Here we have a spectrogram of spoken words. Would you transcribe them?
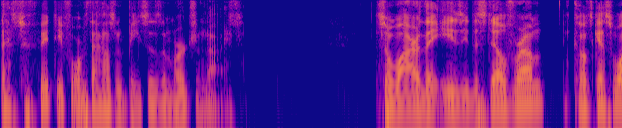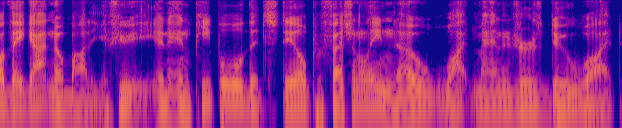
that's fifty-four thousand pieces of merchandise. So why are they easy to steal from? Because guess what? They got nobody. If you and, and people that steal professionally know what managers do what.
